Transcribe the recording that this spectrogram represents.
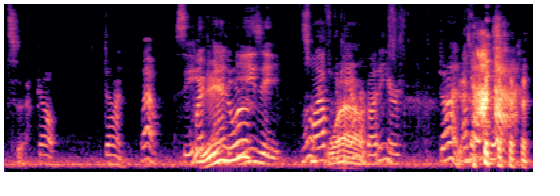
months. So. Go. Done. Wow. See? Quick See? and easy. Smile for the camera, buddy. You're done. Yeah. Yeah.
